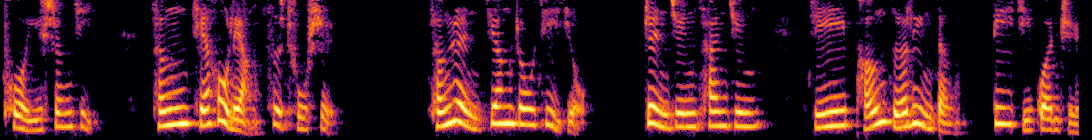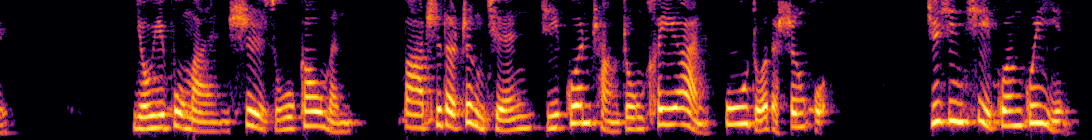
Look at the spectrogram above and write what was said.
迫于生计，曾前后两次出仕，曾任江州祭酒、镇军参军及彭泽令等低级官职。由于不满士族高门把持的政权及官场中黑暗污浊的生活，决心弃官归隐，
